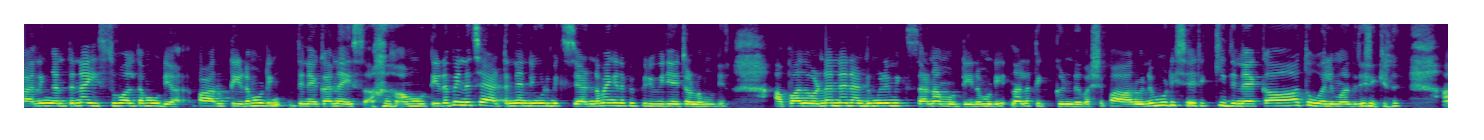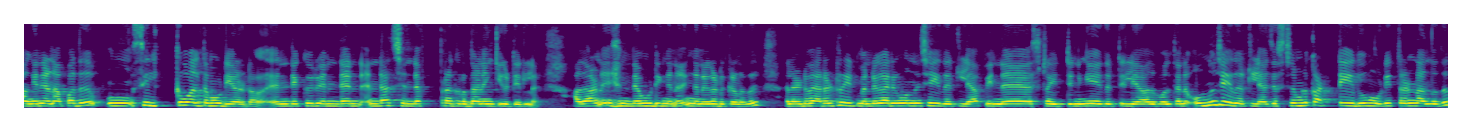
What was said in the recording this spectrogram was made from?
കാരണം ഇങ്ങനത്തെ നൈസ് പോലത്തെ മുടിയാ. പാറുട്ടിയുടെ മുടി ഇതിനേക്കാൾ നൈസാ അമ്മൂട്ടിയുടെ പിന്നെ ചേട്ടന്റെ എന്നെയും കൂടി മിക്സ് ചേട്ടന്റെ ഭയങ്കര പിപ്പിരിവിരിയായിട്ടുള്ള മുടിയാണ് മുടിയാ. അപ്പോൾ അതുകൊണ്ട് തന്നെ രണ്ടും കൂടി മിക്സ് ആണ് അമ്മൂട്ടിയുടെ മുടി. നല്ല തിക്കുണ്ട്. പക്ഷെ പാറുവിന്റെ മുടി ശരിക്കും ഇതിനേക്കാ തൂവൽ മാതിരി ഇരിക്കുന്നത് അങ്ങനെയാണ്. അപ്പോൾ അത് സിൽക്ക് പോലത്തെ മുടിയാണ് കേട്ടോ എന്റെയൊക്കെ ഒരു എന്റെ എന്റെ അച്ഛന്റെ പ്രകൃതമാണ് എനിക്ക് കിട്ടിയിട്ടുള്ളത്. അതാണ് എന്റെ മുടി ഇങ്ങനെ ഇങ്ങനെ കിടക്കുന്നത് അല്ലാണ്ട് വേറെ ട്രീറ്റ്മെന്റ് കാര്യങ്ങളൊന്നും ചെയ്തിട്ടില്ല. പിന്നെ സ്ട്രൈറ്റനിങ് ചെയ്തിട്ടില്ല. അതുപോലെ തന്നെ ഒന്നും ചെയ്തിട്ടില്ല. ജസ്റ്റ് നമ്മൾ കട്ട് ചെയ്തു. മുടി ഇത്ര ഉണ്ടാകുന്നത്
